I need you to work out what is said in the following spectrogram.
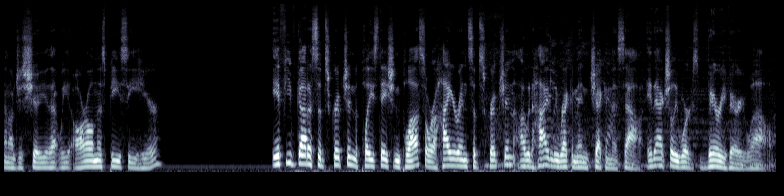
and I'll just show you that we are on this PC here. If you've got a subscription to PlayStation Plus or a higher end subscription, I would highly recommend checking this out. It actually works very, very well.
